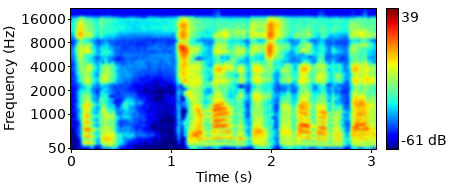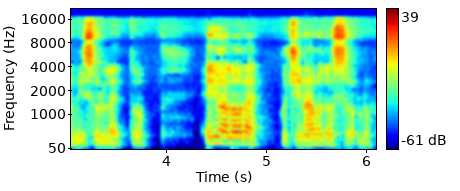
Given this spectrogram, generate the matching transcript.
fa tu, ci ho mal di testa, vado a buttarmi sul letto. E io allora cucinavo da solo.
